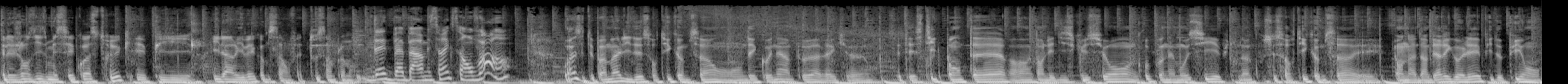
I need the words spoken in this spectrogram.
Que les gens se disent mais c'est quoi ce truc? Et puis il est arrivé comme ça en fait, tout simplement. Dead Babar, mais c'est vrai que ça envoie, hein Ouais, c'était pas mal l'idée sortie comme ça. On déconnait un peu avec. euh, c'était style Panthère hein, dans les discussions, un groupe qu'on aime aussi. Et puis tout d'un coup, c'est sorti comme ça. Et on a d'un bien rigolé. Et puis depuis, on,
